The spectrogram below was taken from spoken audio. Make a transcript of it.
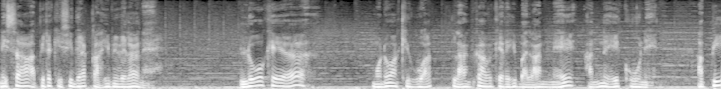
නිසා අපිට කිසි දෙයක් අහිමි වෙලා නෑ. ලෝකය මොනවා කිව්වත් ලංකාව කෙරෙහි බලන්නේ අන්න ඒ කූනේ. අපි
